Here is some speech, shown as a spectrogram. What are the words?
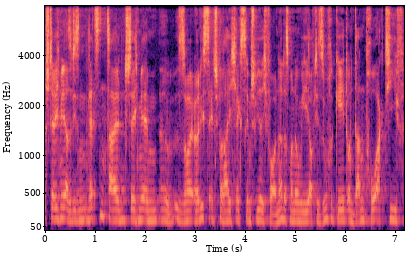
stelle ich mir, also diesen letzten Teil stelle ich mir im äh, Early-Stage-Bereich extrem schwierig vor, ne? dass man irgendwie auf die Suche geht und dann proaktiv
